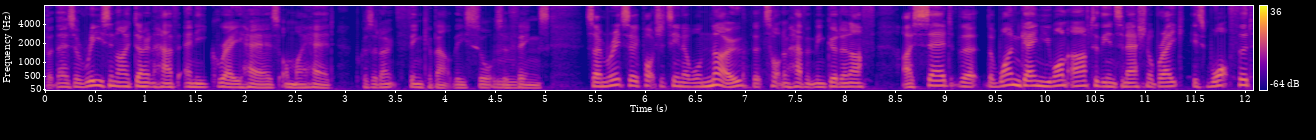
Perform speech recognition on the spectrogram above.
But there's a reason I don't have any grey hairs on my head because I don't think about these sorts of things. So Mauricio Pochettino will know that Tottenham haven't been good enough. I said that the one game you want after the international break is Watford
